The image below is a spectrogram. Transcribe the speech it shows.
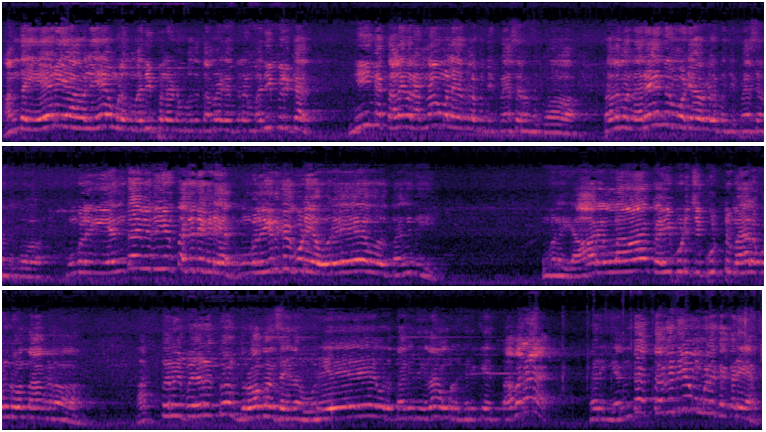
அந்த ஏரியாவிலேயே உங்களுக்கு மதிப்பு இல்லைன்னு போது தமிழகத்தில் மதிப்பு இருக்காது. நீங்க தலைவர் அண்ணாமலை அவர்களை பத்தி பேசுறதுக்கோ பிரதமர் நரேந்திர மோடி அவர்களை பத்தி பேசுறதுக்கோ உங்களுக்கு எந்த விதியும் தகுதி கிடையாது. உங்களுக்கு இருக்கக்கூடிய ஒரே ஒரு தகுதி உங்களை யாரெல்லாம் கைப்பிடிச்சு கூட்டு மேல கொண்டு வந்தாங்களோ அத்தனை பேருக்கும் துரோகம் செய்த ஒரே ஒரு தகுதி தான் உங்களுக்கு இருக்கே தவிர வேற எந்த தகுதியும் உங்களுக்கு கிடையாது.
